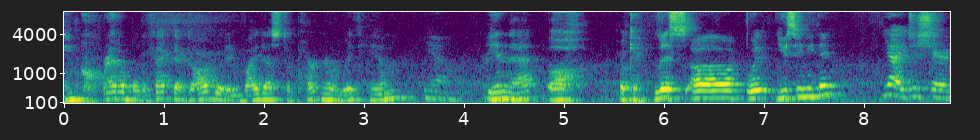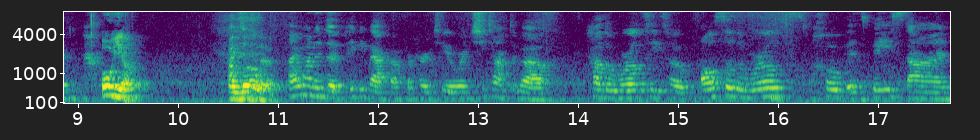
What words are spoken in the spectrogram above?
incredible. The fact that God would invite us to partner with Him Yeah. in that. Oh, okay. Liz, uh, wait, you see anything? Yeah, I just shared. Oh, yeah. I love that. I wanted to piggyback off of her too, where she talked about how the world sees hope. Also, the world's hope is based on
